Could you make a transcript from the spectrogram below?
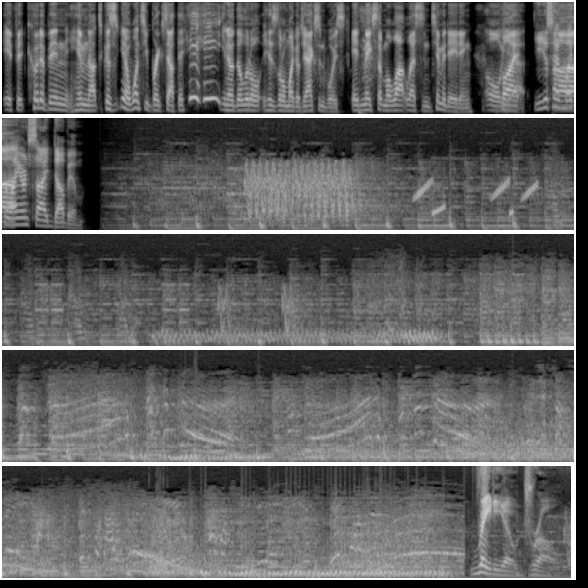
if it could have been him not because you know once he breaks out the hee hee you know the little his little michael jackson voice it makes him a lot less intimidating Oh But- yeah. You just have Michael Uh, Ironside dub him. Radiodrome.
